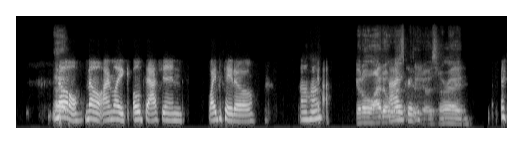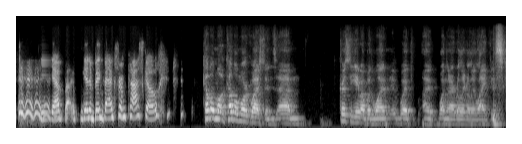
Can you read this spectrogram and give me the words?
no, uh, no, I'm like old fashioned white potato. Uh huh. Yeah. Good old I don't I potatoes. All right. yep, get a big bag from Costco. couple more, couple more questions. Um, Christy came up with one with uh, one that I really really like is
